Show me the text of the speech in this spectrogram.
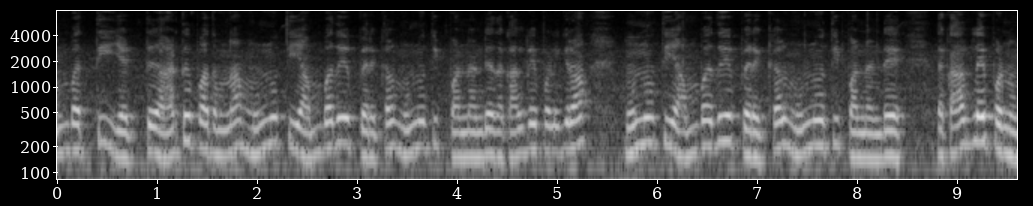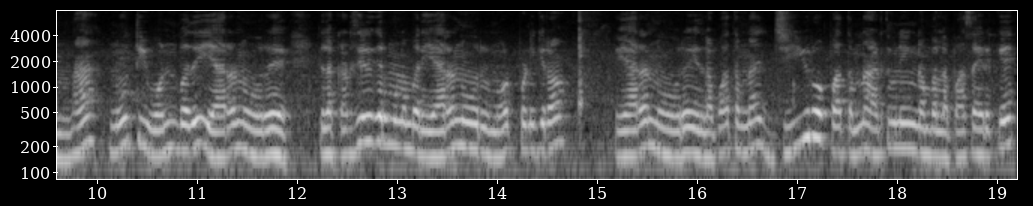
எண்பத்தி எட்டு. அடுத்து பார்த்தோம்னா முந்நூற்றி ஐம்பது பெருக்கல் முந்நூற்றி பன்னெண்டு. இதை கால்குலேட் பண்ணிக்கிறோம். முந்நூற்றி ஐம்பது பெருக்கல் முந்நூற்றி பன்னெண்டு. இதை கால்குலேட் பண்ணோம்னா நூற்றி ஒன்பது இரநூறு. இதில் கடைசி இருக்கிற நம்பர் இரநூறு நோட் பண்ணிக்கிறோம். இரநூறு. இதில் பார்த்தோம்னா ஜீரோ பார்த்தோம்னா அடுத்த வினிங் நம்பரில் பாஸ் ஆகிருக்கு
